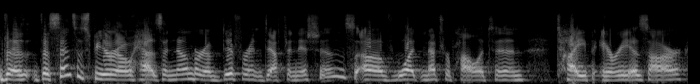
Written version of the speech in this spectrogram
the, the Census Bureau has a number of different definitions of what metropolitan type areas are.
